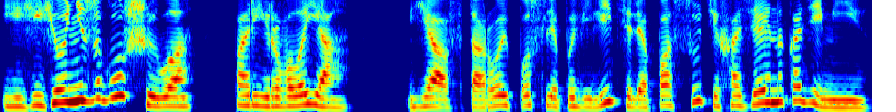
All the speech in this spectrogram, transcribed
и ее не заглушила, парировала я. Я второй после повелителя, по сути, хозяин Академии.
